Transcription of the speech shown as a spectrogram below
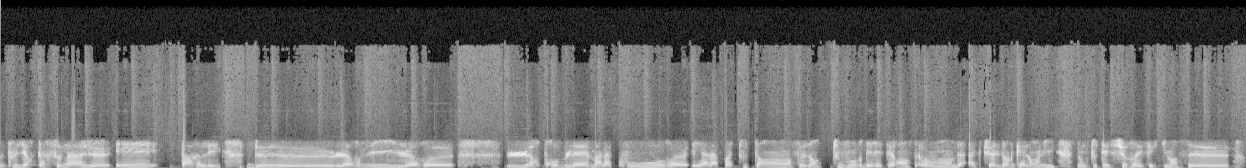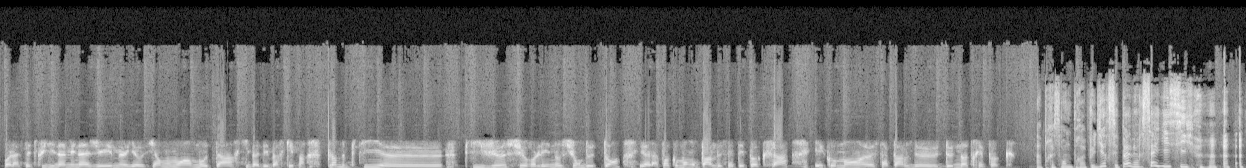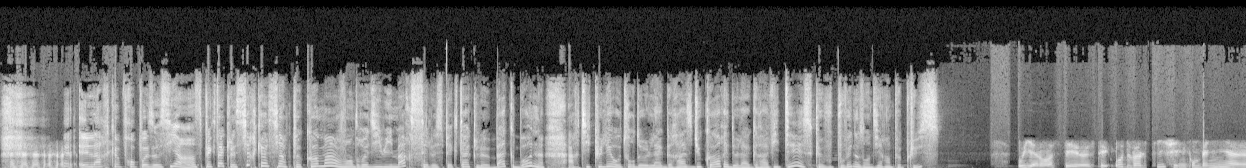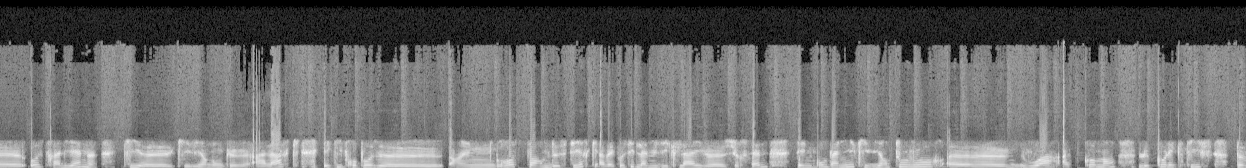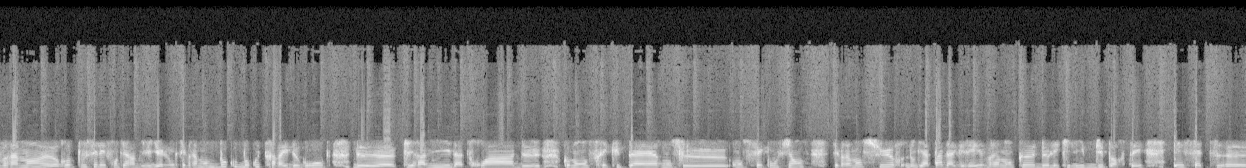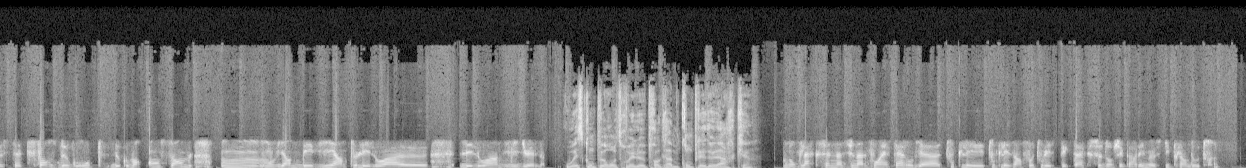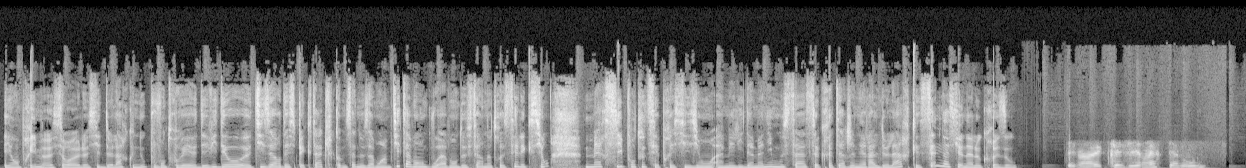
plusieurs personnages et parler de leur vie, leur leurs problèmes à la cour euh, et à la fois tout en faisant toujours des références au monde actuel dans lequel on vit. Donc tout est sur effectivement ce voilà cette cuisine aménagée, mais il y a aussi un moment un motard qui va débarquer. Plein de petits euh, petits jeux sur les notions de temps et à la fois comment on parle de cette époque-là et comment euh, ça parle de, de notre époque. Après ça, on ne pourra plus dire c'est pas Versailles ici. et l'Arc propose aussi un, spectacle circassien peu commun vendredi 8 mars. C'est le spectacle Backbone, articulé autour de la grâce du corps et de la gravité. Est-ce que vous pouvez nous en dire un peu plus? Oui, alors là, c'est euh, Haute Voltige, c'est une compagnie euh, australienne qui euh, qui vient donc euh, à l'Arc et qui propose une grosse forme de cirque avec aussi de la musique live sur scène. C'est une compagnie qui vient toujours voir à comment le collectif peut vraiment repousser les frontières individuelles. Donc c'est vraiment beaucoup beaucoup de travail de groupe, de pyramide à trois, de comment on se récupère, on se on se fait confiance. C'est vraiment sur il n'y a pas d'agré, vraiment que de l'équilibre, du porté et cette, euh, cette force de groupe, de comment ensemble on, vient dévier un peu les lois, euh, les lois individuelles. Où est-ce qu'on peut retrouver le programme complet de l'ARC? Donc l'arcscenenationale.fr où il y a toutes les, toutes les infos, tous les spectacles, ceux dont j'ai parlé, mais aussi plein d'autres. Et en prime, euh, sur euh, le site de l'Arc, nous pouvons trouver euh, des vidéos teaser des spectacles. Comme ça, nous avons un petit avant-goût avant de faire notre sélection. Merci pour toutes ces précisions, Amélie Damani Moussa, secrétaire générale de l'Arc, scène nationale au Creusot. Eh bien, avec plaisir. Merci à vous.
